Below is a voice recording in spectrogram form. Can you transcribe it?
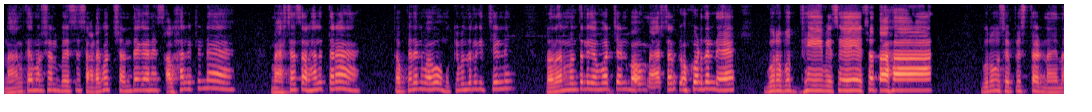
నాన్ కమర్షియల్ బేసిస్ అడగొచ్చు అంతేగాని సలహాలు ఇట్టండి. మాస్టర్ సలహాలు ఇస్తారా? తప్పు కదండి బాబు. ముఖ్యమంత్రులకు ఇచ్చేయండి. ప్రధానమంత్రులకు ఇవ్వచ్చండి బాబు. మాస్టర్కి ఇవ్వకూడదండి. గురుబుద్ధి విశేషత. గురువు చెప్పిస్తాడు నాయన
